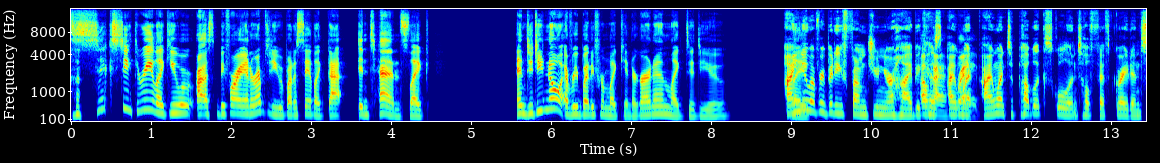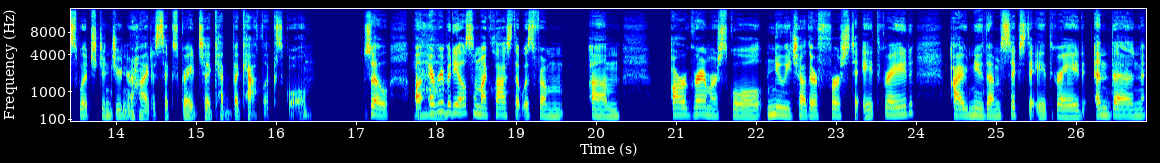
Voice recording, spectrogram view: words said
63. Like you were, uh, before I interrupted you, you were about to say like that intense. Like, and did you know everybody from like kindergarten? Like, did you? I knew everybody from junior high because Okay, I right. went I went to public school until 5th grade and switched in junior high to 6th grade to the Catholic school. So uh, everybody else in my class that was from um, our grammar school knew each other first to 8th grade. I knew them 6th to 8th grade and then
